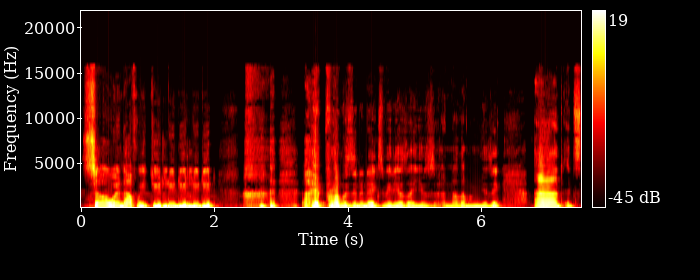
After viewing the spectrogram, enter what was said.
So enough with doodly doodly dood. I promise in the next videos I use another music and it's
